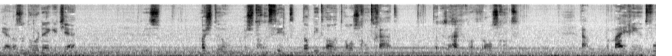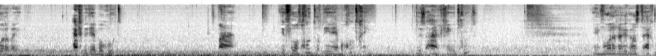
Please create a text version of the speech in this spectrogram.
Ja, dat is een doordenkertje. Dus als je, het, als je het goed vindt dat niet altijd alles goed gaat, dan is eigenlijk altijd alles goed. Nou, bij mij ging het vorige week echt niet helemaal goed. Maar ik vond het goed dat het niet helemaal goed ging. Dus eigenlijk ging het goed. En vorige week was het echt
